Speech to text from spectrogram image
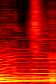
you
